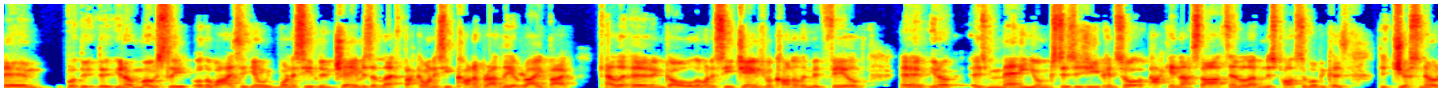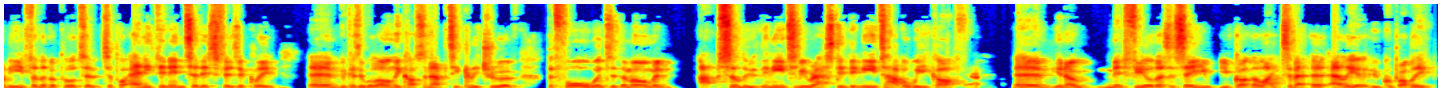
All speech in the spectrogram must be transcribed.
Um, but the, the, you know, mostly otherwise, you know, we want to see Luke Chambers at left back. I want to see Conor Bradley at right back, Kelleher in goal. I want to see James McConnell in midfield. Uh, you know, as many youngsters as you can sort of pack in that starting 11 as possible because there's just no need for Liverpool to, to put anything into this physically, um, because it will only cost them. That particularly true of the forwards at the moment. Absolutely need to be rested. They need to have a week off. Yeah. Um, you know, midfield, as I say, you, have got the likes of Elliott, who could probably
